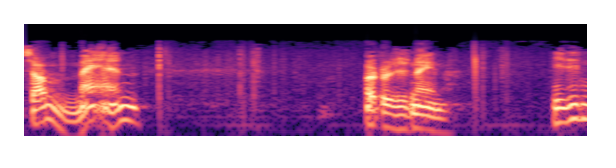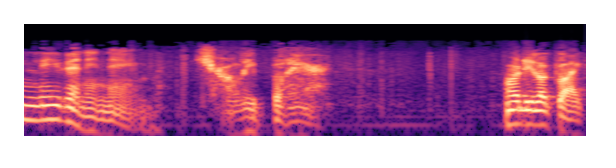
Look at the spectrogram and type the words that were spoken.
Some man? What was his name? He didn't leave any name. Charlie Blair. What did he look like?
